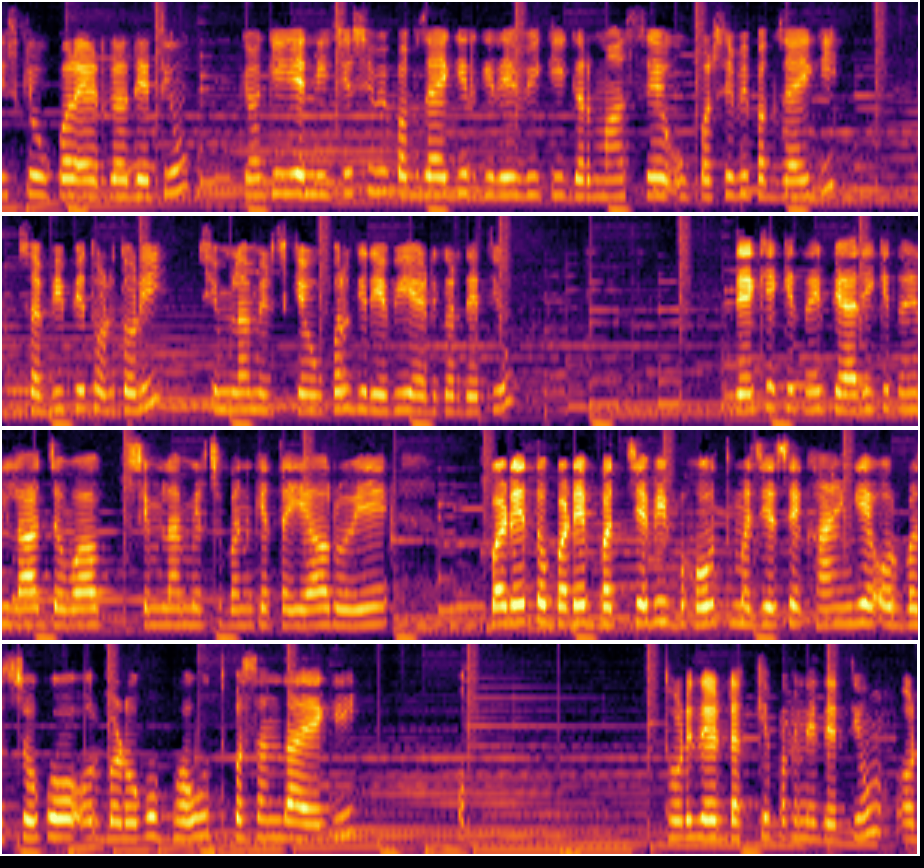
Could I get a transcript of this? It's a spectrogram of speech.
इसके ऊपर ऐड कर देती हूँ, क्योंकि ये नीचे से भी पक जाएगी ग्रेवी की गर्माश से ऊपर से भी पक जाएगी। सभी पे थोड़ी थोड़ी शिमला मिर्च के ऊपर ग्रेवी ऐड कर देती हूँ। देखिए कितनी प्यारी, कितनी लाजवाब शिमला मिर्च बन के तैयार हुए। बड़े तो बड़े बच्चे भी बहुत मज़े से खाएँगे और बच्चों को और बड़ों को बहुत पसंद आएगी। थोड़ी देर ढक के पकने देती हूँ और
